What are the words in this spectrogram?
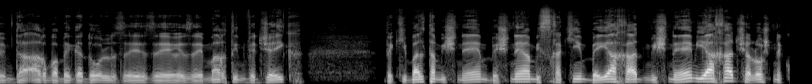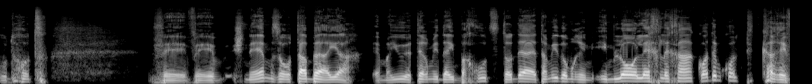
העמדה 4 בגדול זה, זה, זה מרטין וג'ייק, וקיבלת משניהם בשני המשחקים ביחד, משניהם יחד שלוש נקודות. ו, ושניהם זו אותה בעיה, הם היו יותר מדי בחוץ, אתה יודע, תמיד אומרים, אם לא הולך לך, קודם כל תתקרב.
